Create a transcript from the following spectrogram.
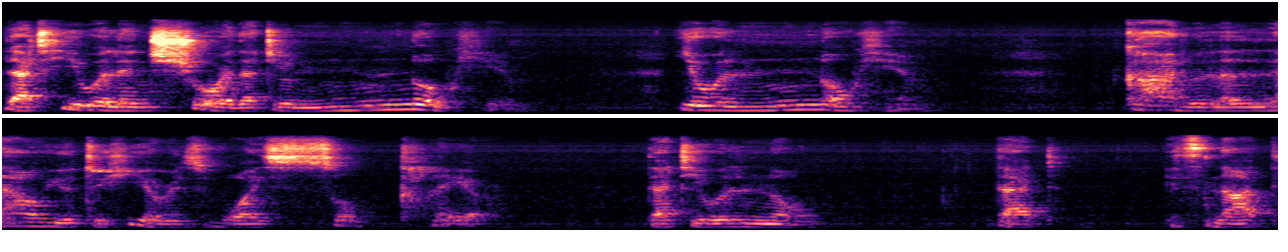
that he will ensure that you know him. You will know him. God will allow you to hear his voice so clear that you will know that it's not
